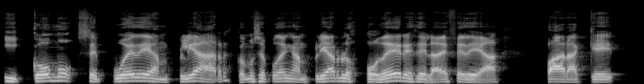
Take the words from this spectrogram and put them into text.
y cómo se puede ampliar, cómo se pueden ampliar los poderes de la FDA para que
